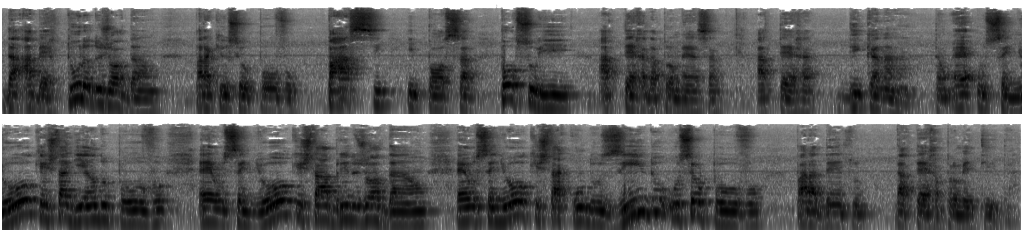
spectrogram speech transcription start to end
da abertura do Jordão para que o seu povo passe e possa possuir a terra da promessa, a terra de Canaã. Então é o Senhor quem está guiando o povo, é o Senhor que está abrindo o Jordão, é o Senhor que está conduzindo o seu povo para dentro da terra prometida.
